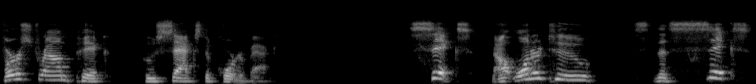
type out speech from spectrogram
first round pick who sacks the quarterback. Six, not one or two, the six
